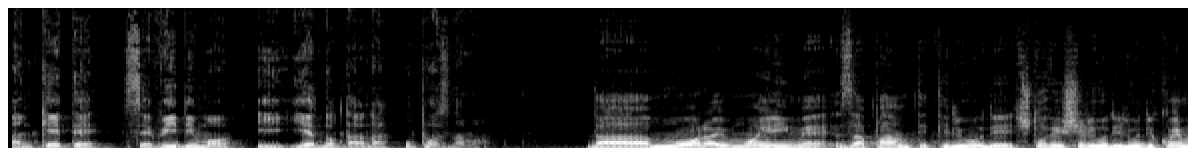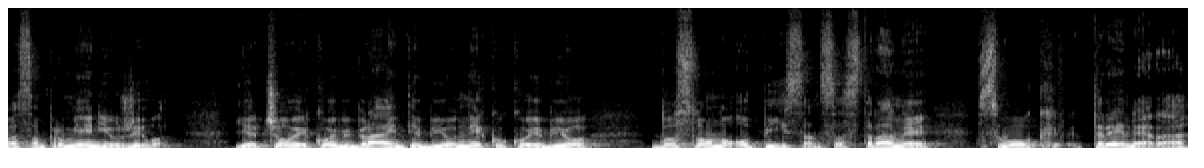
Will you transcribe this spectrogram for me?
ankete se vidimo i jednog dana upoznamo. Da moraju moje ime zapamtiti ljudi, što više ljudi, ljudi kojima sam promijenio život jer čovjek koji bi Bryant je bio neko koji je bio doslovno opisan sa strane svog trenera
